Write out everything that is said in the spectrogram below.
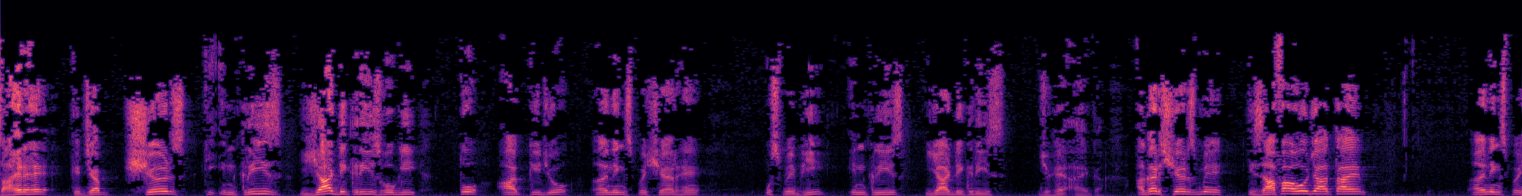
ظاہر ہے کہ جب شیئرز کی انکریز یا ڈیکریز ہوگی تو آپ کی جو ارننگز پہ شیئر ہیں اس میں بھی انکریز یا ڈیکریز جو ہے آئے گا اگر شیئرز میں اضافہ ہو جاتا ہے ارننگس پر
